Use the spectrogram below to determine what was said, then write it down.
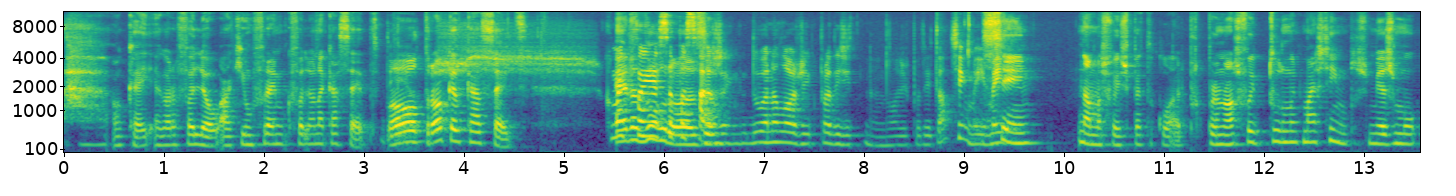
Ah, ok, agora falhou. Há aqui um frame que falhou na cassete. Oh, troca de cassete. Como é que Era foi doloroso. essa passagem do analógico para digital? Analógico para digital? Sim, meio meio. Sim. Não, mas foi espetacular, porque para nós foi tudo muito mais simples. Mesmo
